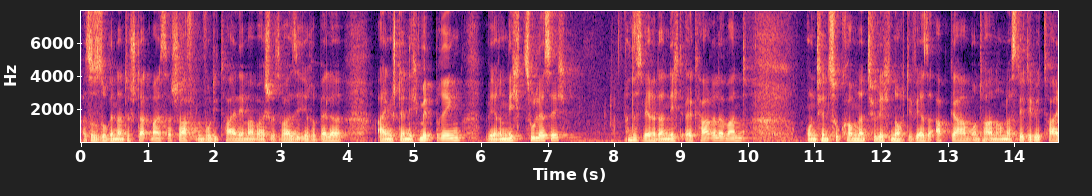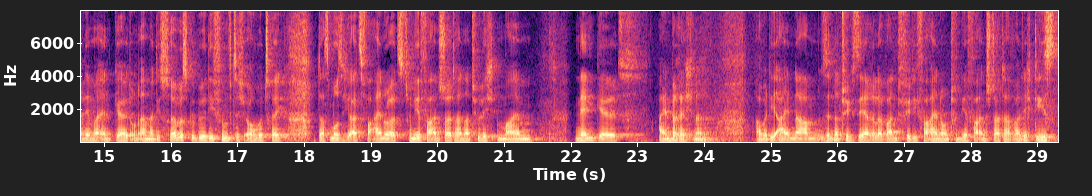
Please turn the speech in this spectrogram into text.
Also sogenannte Stadtmeisterschaften, wo die Teilnehmer beispielsweise ihre Bälle eigenständig mitbringen, wären nicht zulässig. Das wäre dann nicht LK-relevant. Und hinzu kommen natürlich noch diverse Abgaben, unter anderem das DTB-Teilnehmerentgelt und einmal die Servicegebühr, die 50 Euro beträgt. Das muss ich als Verein oder als Turnierveranstalter natürlich in meinem Nenngeld einberechnen. Aber die Einnahmen sind natürlich sehr relevant für die Vereine und Turnierveranstalter, weil ich dies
